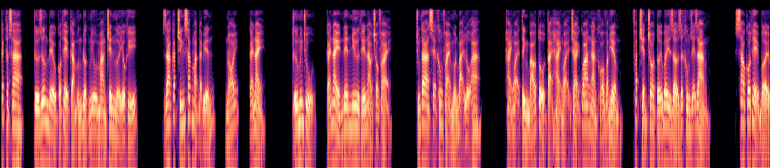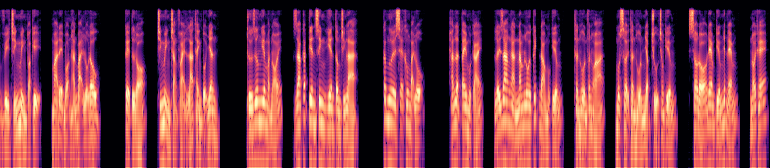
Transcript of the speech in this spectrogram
Cách thật xa từ dương đều có thể cảm ứng được như mang trên người yêu khí ra cắt chính xác mặt đại biến nói cái này thứ minh chủ cái này nên như thế nào cho phải chúng ta sẽ không phải muốn bại lộ a hải ngoại tình báo tổ tại hải ngoại trải qua ngàn khó vạn hiểm phát triển cho tới bây giờ rất không dễ dàng sao có thể bởi vì chính mình toa kỵ mà để bọn hắn bại lộ đâu kể từ đó chính mình chẳng phải là thành tội nhân thứ dương nghiêm mặt nói ra các tiên sinh yên tâm chính là các ngươi sẽ không bại lộ hắn lật tay một cái lấy ra ngàn năm lôi kích đào một kiếm thần hồn phân hóa một sợi thần hồn nhập chủ trong kiếm sau đó đem kiếm nhất ném nói khẽ,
